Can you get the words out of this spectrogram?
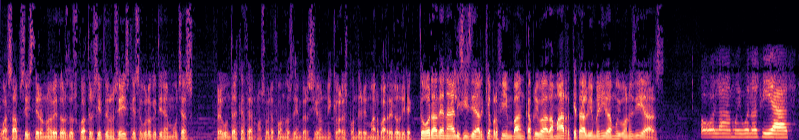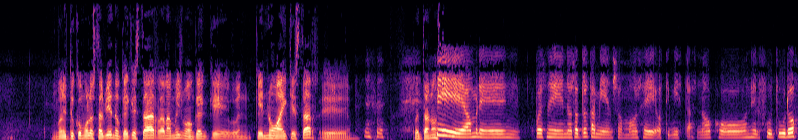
WhatsApp 609224716, que seguro que tienen muchas preguntas que hacernos sobre fondos de inversión y que va a responder hoy Mar Barrero, directora de análisis de Arquia Profim Banca Privada. Mar, ¿qué tal? Bienvenida, muy buenos días. Hola, muy buenos días. Bueno, ¿y tú cómo lo estás viendo? ¿Qué hay que estar ahora mismo? ¿Qué, qué, qué no hay que estar? Eh, cuéntanos. Sí, hombre, pues eh, nosotros también somos eh, optimistas ¿no? con el futuro,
